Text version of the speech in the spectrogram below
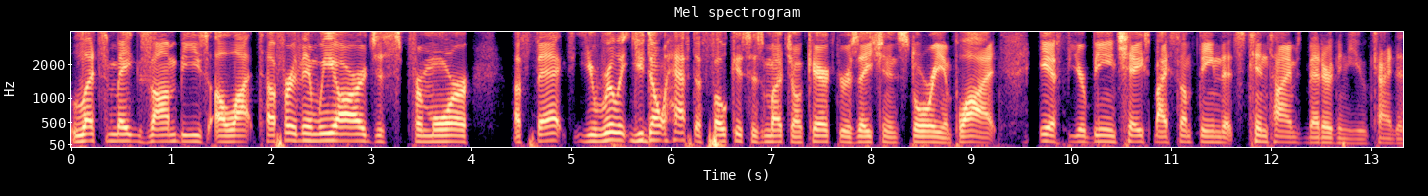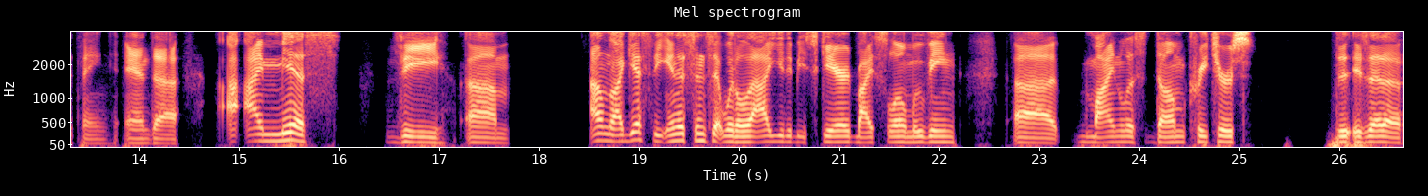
let's make zombies a lot tougher than we are just for more effect. You really you don't have to focus as much on characterization and story and plot if you're being chased by something that's 10 times better than you kind of thing. And uh I, I miss the um I don't know, I guess the innocence that would allow you to be scared by slow moving uh mindless dumb creatures Th- is that a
